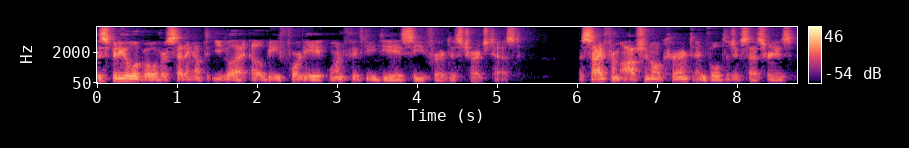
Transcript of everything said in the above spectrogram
This video will go over setting up the Eagle Eye LB48150 DAC for a discharge test. Aside from optional current and voltage accessories,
